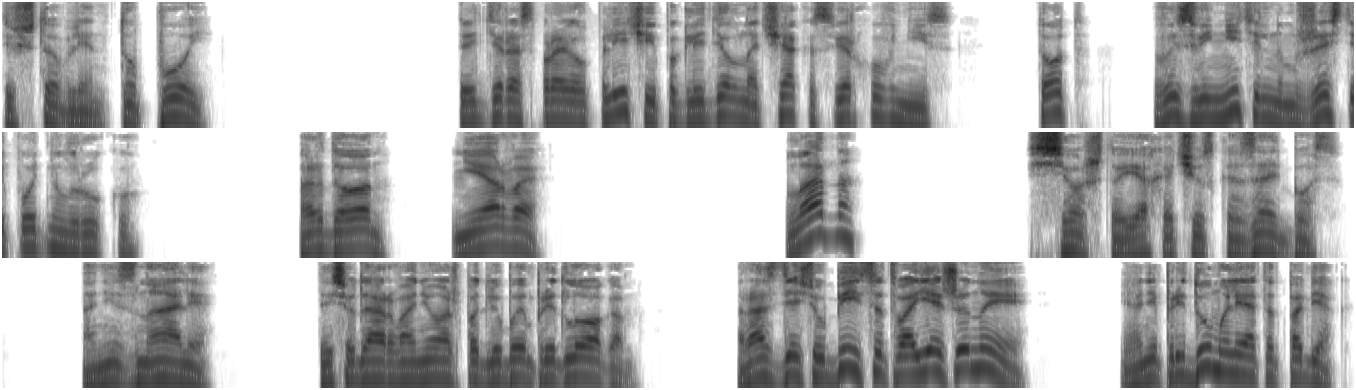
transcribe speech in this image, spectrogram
Ты что, блин, тупой? Тедди расправил плечи и поглядел на Чака сверху вниз. Тот в извинительном жесте поднял руку. «Пардон, нервы». «Ладно». «Все, что я хочу сказать, босс. Они знали. Ты сюда рванешь под любым предлогом. Раз здесь убийца твоей жены, и они придумали этот побег.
